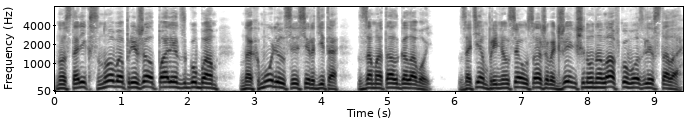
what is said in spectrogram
но старик снова прижал палец к губам, нахмурился сердито, замотал головой. Затем принялся усаживать женщину на лавку возле стола.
